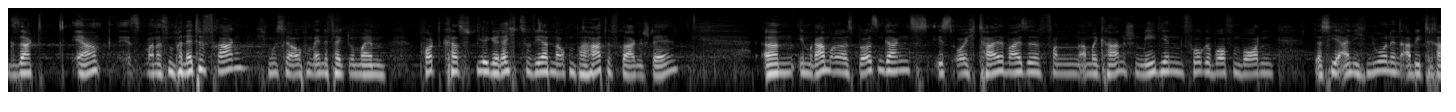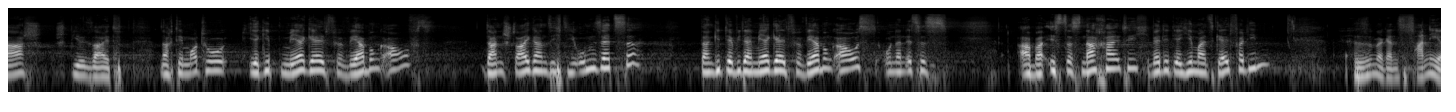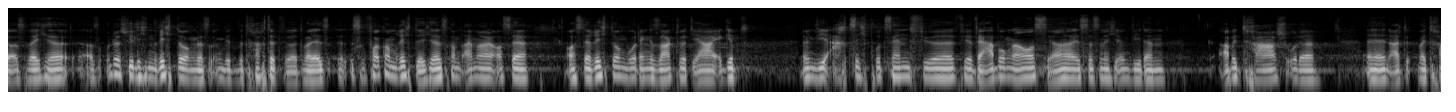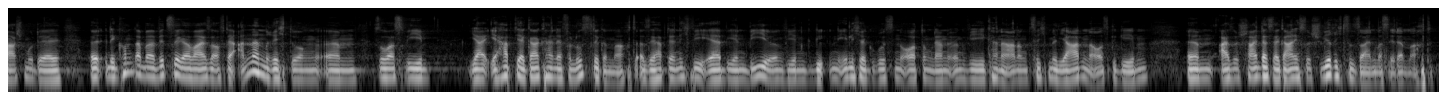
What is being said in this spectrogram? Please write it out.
gesagt, ja, jetzt waren das ein paar nette Fragen. Ich muss ja auch im Endeffekt, um meinem Podcast-Stil gerecht zu werden, auch ein paar harte Fragen stellen. Ähm, Im Rahmen eures Börsengangs ist euch teilweise von amerikanischen Medien vorgeworfen worden, dass ihr eigentlich nur ein Arbitrage-Spiel seid. Nach dem Motto, ihr gebt mehr Geld für Werbung aus, dann steigern sich die Umsätze, dann gibt ihr wieder mehr Geld für Werbung aus und dann ist es, aber ist das nachhaltig? Werdet ihr jemals Geld verdienen? Es ist immer ganz funny, aus welcher, aus unterschiedlichen Richtungen das irgendwie betrachtet wird, weil es ist vollkommen richtig. Es kommt einmal aus der, aus der Richtung, wo dann gesagt wird, ja, er gibt irgendwie 80 Prozent für, für Werbung aus, ja, ist das nicht irgendwie dann Arbitrage oder äh, ein Arbitragemodell? Äh, den kommt aber witzigerweise auf der anderen Richtung ähm, sowas wie, ja, ihr habt ja gar keine Verluste gemacht. Also ihr habt ja nicht wie Airbnb irgendwie in, in ähnlicher Größenordnung dann irgendwie, keine Ahnung, zig Milliarden ausgegeben. Ähm, also scheint das ja gar nicht so schwierig zu sein, was ihr da macht.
